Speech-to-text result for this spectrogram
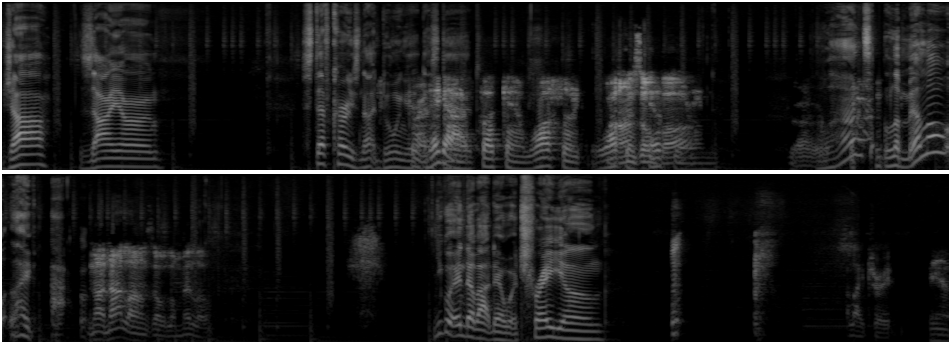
Ja, Zion, Steph Curry's not doing it. Bro, they got bad. fucking Walker Walker Lonzo Kessler Ball. And Lonzo, Lamelo, like I, No, not Lonzo Lamelo. you gonna end up out there with Trae Young. I like Trae. yeah.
